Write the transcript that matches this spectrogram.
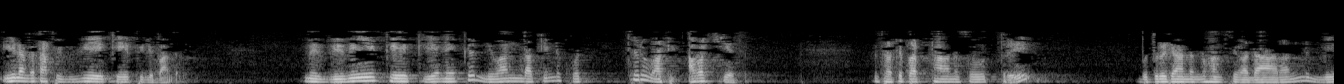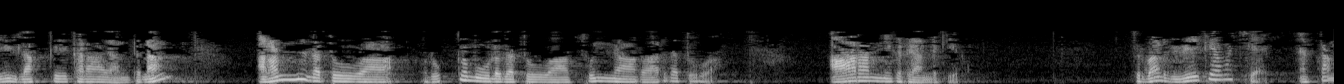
ඊළඟට අපි විවේකයේ පිළිබඳව. මේ විවේකයේ කියන එක නිවන් දකින්න කොච්චර වටි අවශ්‍යද? සතිපට්ඨාන සූත්‍රයේ බුදුරජාණන් වහන්සේ වදාරන්නේ මේ ඉලක්කේ කරා යන්ට නම් අරඤ්‍යගතෝ වා රුක්ක මූලගතෝ වා ශුඤ්ඤාකාරගතෝ වා ආරණ්‍යයකට යන්න කියනවා. ඒතර බලන්න විවේකී අවශ්‍යයි. නැත්තම්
